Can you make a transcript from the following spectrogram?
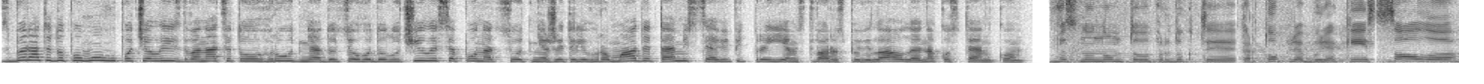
Збирати допомогу почали з 12 грудня. До цього долучилися понад сотня жителів громади та місцеві підприємства, розповіла Олена Костенко. В основному то продукти картопля, буряки, сало,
